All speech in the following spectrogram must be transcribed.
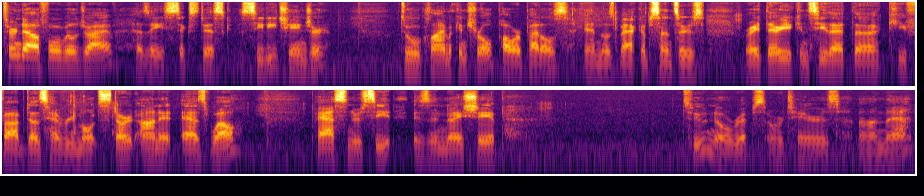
Turn dial four-wheel drive. Has a six-disc CD changer. Dual climate control, power pedals, and those backup sensors right there. You can see that the key fob does have remote start on it as well. Passenger seat is in nice shape too. No rips or tears on that.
